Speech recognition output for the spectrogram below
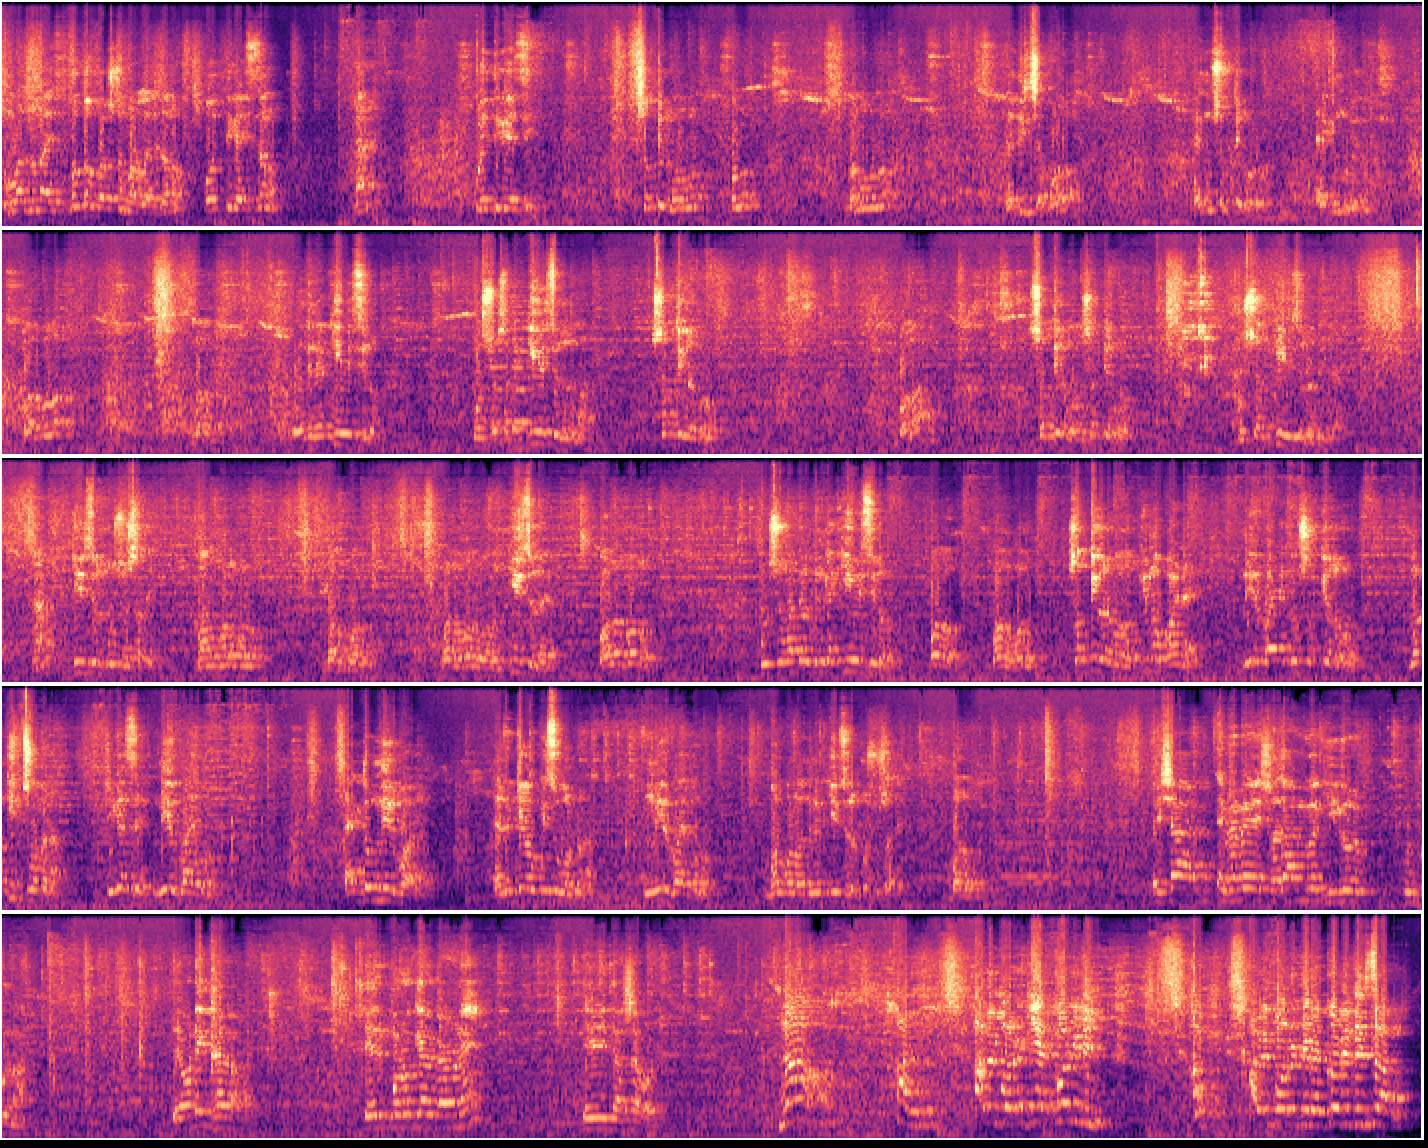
তোমার জন্য কত কষ্ট করা লাগে, জানো? কই থেকে আইসি জানো? হ্যাঁ? কই থেকে আইসি সত্যি বলব বলো বলো। বলো দিচ্ছ বলো। একদম সত্যি বলো একদম বলো বলো। বলো। ওই দিনে কি হয়েছিল? পুষ্পর সাথে কি হয়েছিল তোমার? সত্যি করে বলো। বলো। সত্যি বলো সত্যি বলো। পুষ্পর কি হয়েছিল দিনটা হ্যাঁ? কি হয়েছিল পুষ্পর সাথে বলো বলো বলো। বলো বলো। বলো বলো বলো। কি হয়েছিল? বলো বলো। পুষ্পর সাথে ওই দিনকে কি হয়েছিল? বলো বলো বলো। সত্যি করে বলো। কোনো ভয় নাই। নির্ভয় একদম সত্যি করে বলো। তোমার কিচ্ছু হবে না। ঠিক আছে? নির্ভয় বলো। একদম নির্ভয়। এখানে কেউ কিছু বলবে না। নির্ভয় বলো বল বলো দিনে কি হয়েছিল পুষ্পর সাথে? বলো। এসা এভাবে সোজা আমি ঘি উঠবো না। এ অনেক খারাপ। এর পরকিয়ার কারণে এই দশা ওর না! আমি আমি পরকিয়া করিনি। আমি- আমি পরকিয়া করিনি স্যার।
